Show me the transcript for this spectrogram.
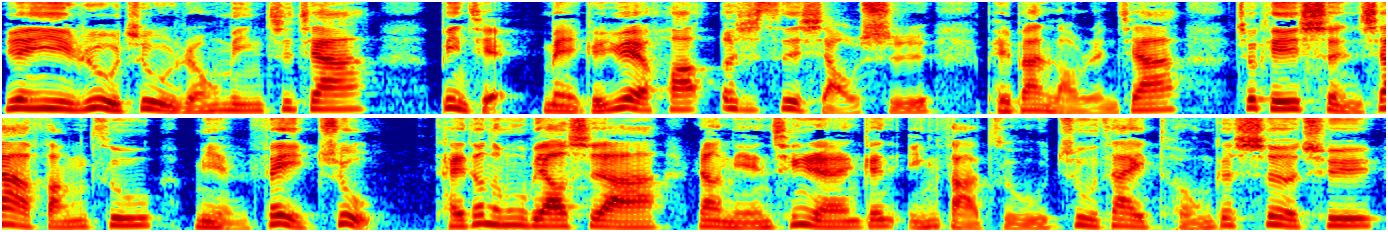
愿意入住荣民之家，并且每个月花二十四小时陪伴老人家，就可以省下房租，免费住。台东的目标是啊，让年轻人跟银发族住在同个社区，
